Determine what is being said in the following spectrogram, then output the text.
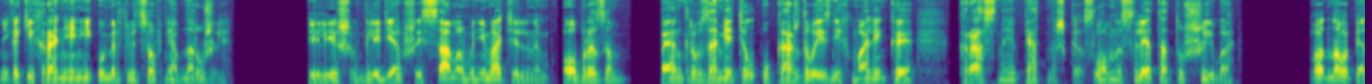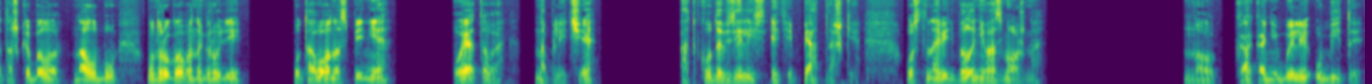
Никаких ранений у мертвецов не обнаружили. И лишь вглядевшись самым внимательным образом, Пенкроф заметил у каждого из них маленькое красное пятнышко, словно след от ушиба. У одного пятнышка было на лбу, у другого — на груди, у того — на спине, у этого — на плече. Откуда взялись эти пятнышки, установить было невозможно. «Но как они были убиты?»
